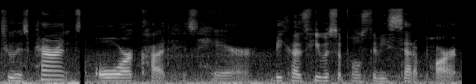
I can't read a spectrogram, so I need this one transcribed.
to his parents or cut his hair because he was supposed to be set apart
